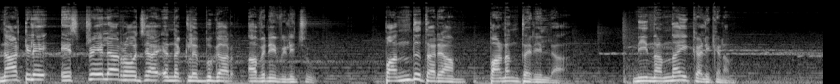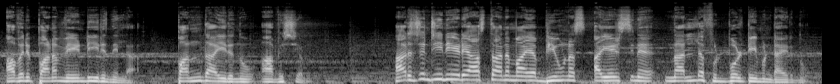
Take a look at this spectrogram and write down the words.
നാട്ടിലെ എസ്ട്രേല റോജ എന്ന ക്ലബ്ബുകാർ അവനെ വിളിച്ചു. പന്ത് തരാം പണം തരില്ല. നീ നന്നായി കളിക്കണം. അവന് പണം വേണ്ടിയിരുന്നില്ല. പന്തായിരുന്നു ആവശ്യം. അർജന്റീനയുടെ ആസ്ഥാനമായ ബ്യൂണസ് അയേഴ്സിന് നല്ല ഫുട്ബോൾ ടീമുണ്ടായിരുന്നു.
